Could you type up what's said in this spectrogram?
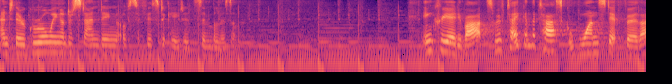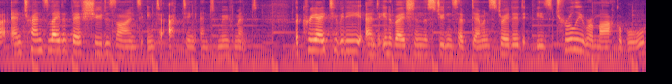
and their growing understanding of sophisticated symbolism. In Creative Arts, we've taken the task one step further and translated their shoe designs into acting and movement. The creativity and innovation the students have demonstrated is truly remarkable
